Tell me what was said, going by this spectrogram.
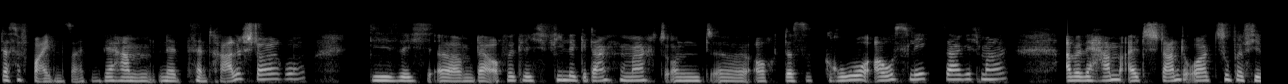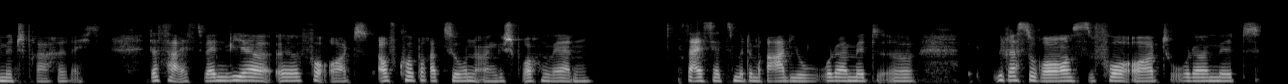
das auf beiden Seiten. Wir haben eine zentrale Steuerung, die sich ähm, da auch wirklich viele Gedanken macht und äh, auch das Gros auslegt, sage ich mal. Aber wir haben als Standort super viel Mitspracherecht. Das heißt, wenn wir äh, vor Ort auf Kooperationen angesprochen werden, sei es jetzt mit dem Radio oder mit äh, Restaurants vor Ort oder mit,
